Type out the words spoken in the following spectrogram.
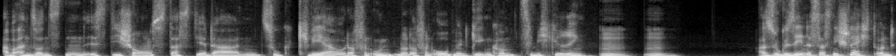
Aber ansonsten ist die Chance, dass dir da ein Zug quer oder von unten oder von oben entgegenkommt, ziemlich gering. Mm, mm. Also so gesehen ist das nicht schlecht. Und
